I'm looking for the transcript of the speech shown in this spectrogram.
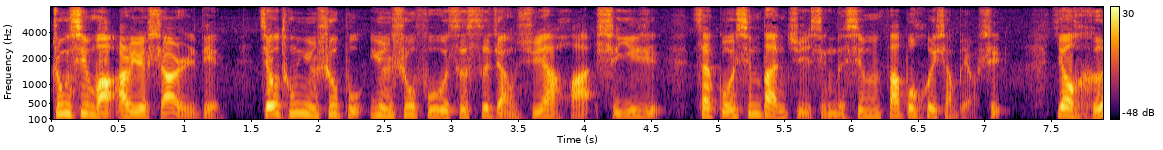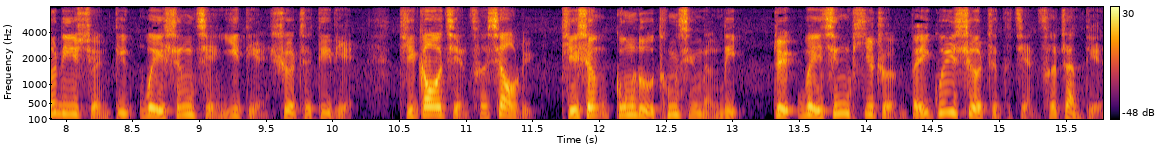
中新网二月十二日电交通运输部运输服务司司长徐亚华十一日在国新办举行的新闻发布会上表示要合理选定卫生检疫点设置地点提高检测效率提升公路通行能力对未经批准违规设置的检测站点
